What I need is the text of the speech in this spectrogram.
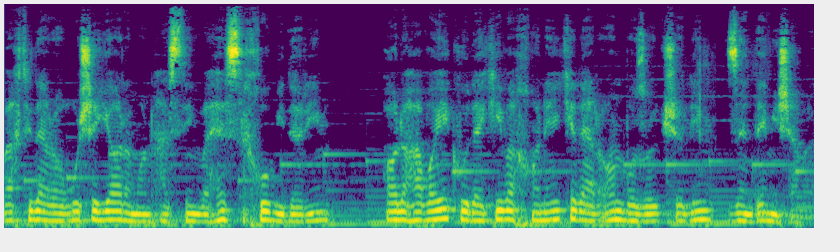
وقتی در آغوش یارمان هستیم و حس خوبی داریم حال و هوای کودکی و خانه‌ای که در آن بزرگ شدیم زنده می شود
